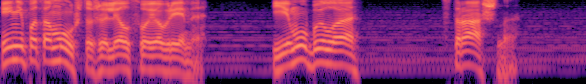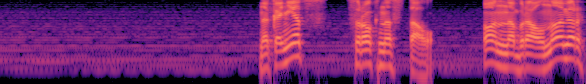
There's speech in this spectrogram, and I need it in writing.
и не потому, что жалел свое время. Ему было страшно. Наконец, срок настал. Он набрал номер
